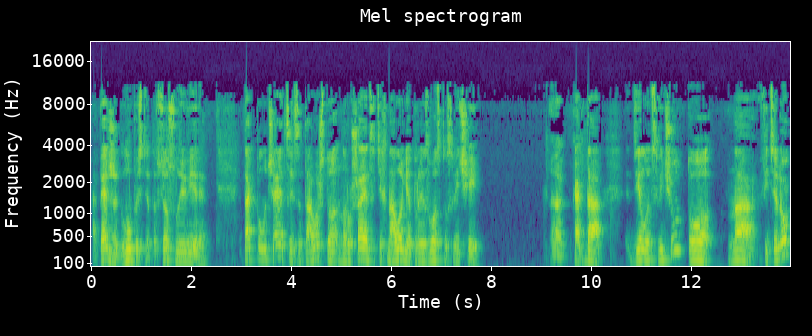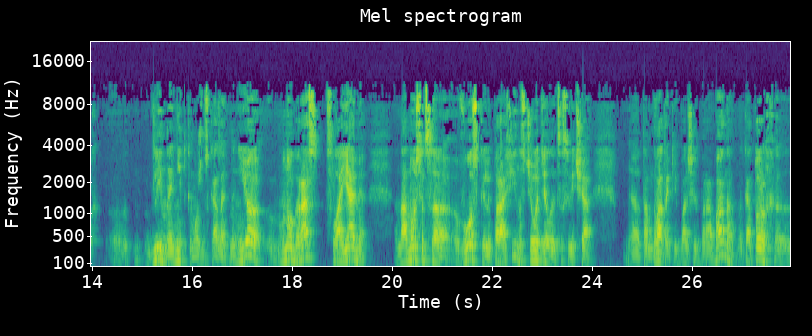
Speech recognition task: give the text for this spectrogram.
опять же, глупость, это все суеверие. Так получается из-за того, что нарушается технология производства свечей. Э, когда делают свечу, то на фитилек длинная нитка, можно сказать, на нее много раз слоями наносится воск или парафин, из чего делается свеча. Э, там два таких больших барабана, на которых э,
